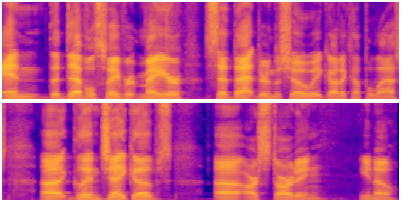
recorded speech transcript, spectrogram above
and the Devil's favorite mayor said that during the show. It got a couple laughs. Uh, Glenn Jacobs uh, are starting, you know,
